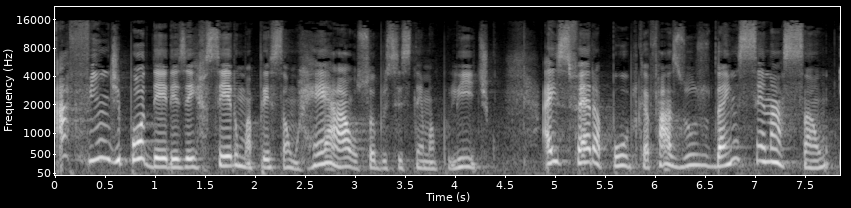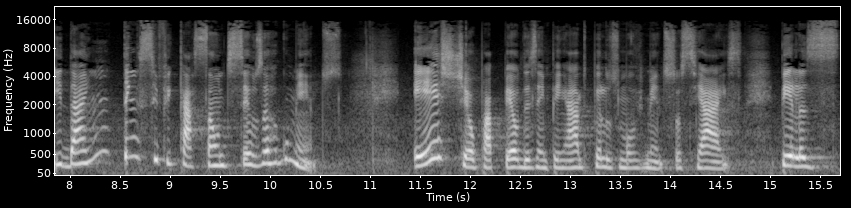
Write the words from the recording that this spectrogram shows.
a fim de poder exercer uma pressão real sobre o sistema político, a esfera pública faz uso da encenação e da intensificação de seus argumentos. Este é o papel desempenhado pelos movimentos sociais, pelas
